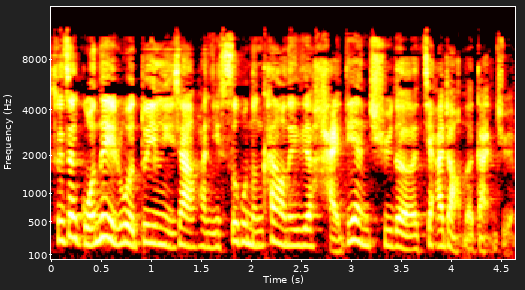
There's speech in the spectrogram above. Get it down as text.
所以在国内，如果对应一下的话，你似乎能看到那些海淀区的家长的感觉。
